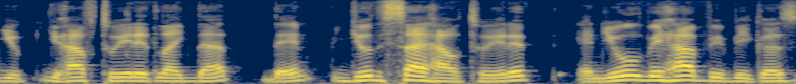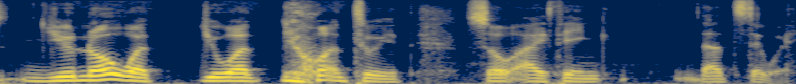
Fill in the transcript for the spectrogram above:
you you have to eat it like that, then you decide how to eat it, and you will be happy because you know what you want you want to eat. So I think that's the way.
